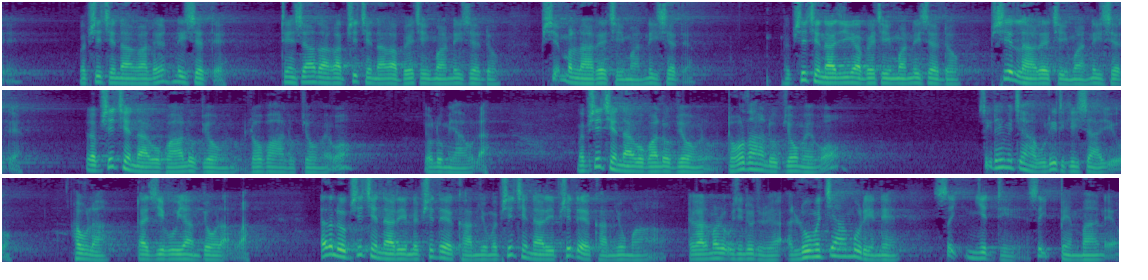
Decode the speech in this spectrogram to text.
မဖြစ်ချင်တာကလည်းနှိပ်စက်တယ်ထင်ရှားတာကဖြစ်ချင်တာကဘယ်ချိန်မှနှိပ်စက်တော့ဖြစ်မလာတဲ့ချိန်မှနှိပ်စက်တယ်မဖြစ်ချင်တာကြီးကဘယ်ချိန်မှနှိပ်စက်တော့ဖြစ်လာတဲ့ချိန်မှနှိပ်စက်တယ်အဲ့တော့ဖြစ်ချင်တာကိုဘာလို့ပြောမလို့လောဘလို့ပြောမယ်ပေါ့ပြောလို့မရဘူးလား မဖြစ်ချင်တာကိုဘာလို့ပြောမလို့ဒေါသလို့ပြောမယ်ပေါ့စိတ်တိုင်းမကြဘူးလေဒီကိစ္စကြီးကိုဟုတ်လားဒါရေဘူးရပြောတာပါအဲ့ဒါလို့ဖြစ်ချင်တာတွေမဖြစ်တဲ့အခါမျိုးမဖြစ်ချင်တာတွေဖြစ်တဲ့အခါမျိုးမှာဒကာဓမ္မတို့ဦးဇင်းတို့တွေကအလိုမကျမှုတွေနဲ့စိတ်ညစ်တယ်စိတ်ပင်ပန်းတယ်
